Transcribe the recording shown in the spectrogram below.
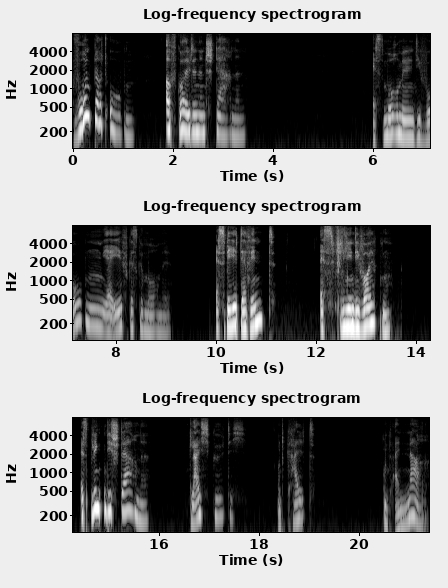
wohnt dort oben auf goldenen Sternen? Es murmeln die Wogen ihr ew'ges Gemurmel. Es wehet der Wind, es fliehen die Wolken, es blinken die Sterne, gleichgültig und kalt und ein Narr.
